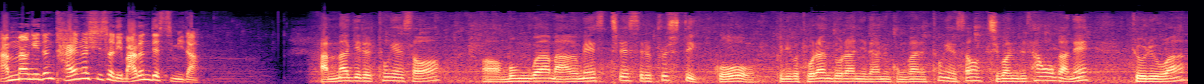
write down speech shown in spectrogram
안마기 등 다양한 시설이 마련됐습니다. 안마기를 통해서 어, 몸과 마음의 스트레스를 풀 수도 있고 그리고 도란도란이라는 공간을 통해서 직원들 상호 간의 교류와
